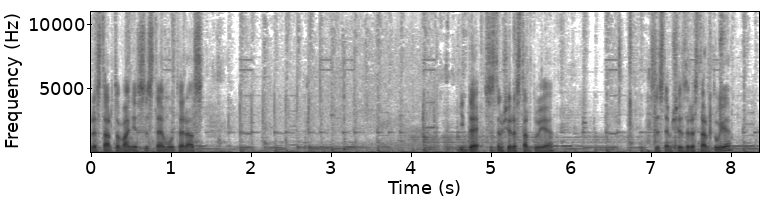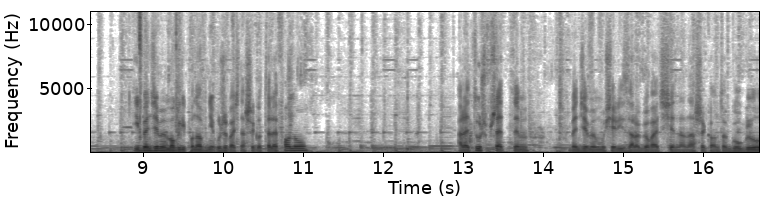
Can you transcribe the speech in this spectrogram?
Restartowanie systemu teraz. Idę, system się restartuje. System się zrestartuje i będziemy mogli ponownie używać naszego telefonu. Ale tuż przed tym będziemy musieli zalogować się na nasze konto Google.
